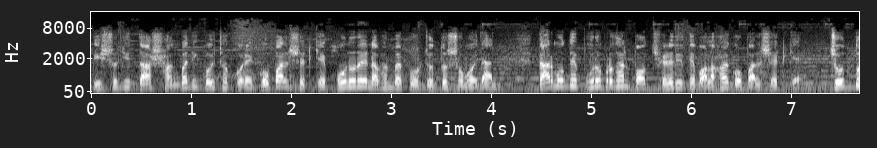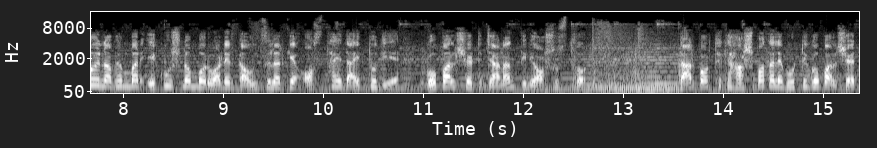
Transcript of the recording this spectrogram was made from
বিশ্বজিৎ দাস সাংবাদিক বৈঠক করে গোপাল শেঠকে পনেরোই নভেম্বর পর্যন্ত সময় দেন। তার মধ্যে পুরপ্রধান পদ ছেড়ে দিতে বলা হয় গোপাল শেঠকে। চোদ্দই নভেম্বর একুশ নম্বর ওয়ার্ডের কাউন্সিলরকে অস্থায়ী দায়িত্ব দিয়ে গোপাল শেঠ জানান তিনি অসুস্থ। তারপর থেকে হাসপাতালে ভর্তি গোপাল শেঠ।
